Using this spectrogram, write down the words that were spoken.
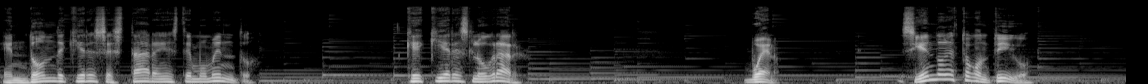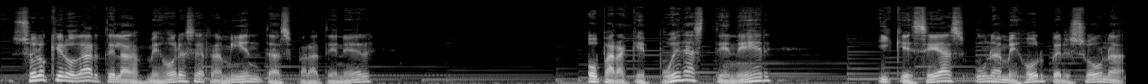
¿En dónde quieres estar en este momento? ¿Qué quieres lograr? Bueno, Siendo honesto contigo, solo quiero darte las mejores herramientas para tener o para que puedas tener y que seas una mejor persona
